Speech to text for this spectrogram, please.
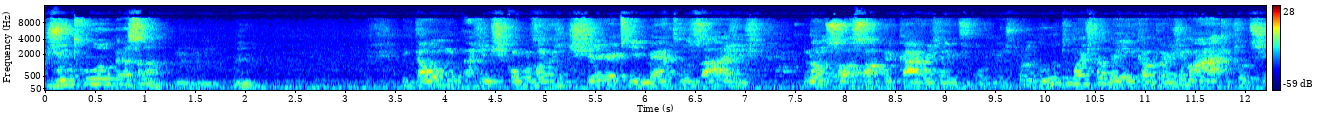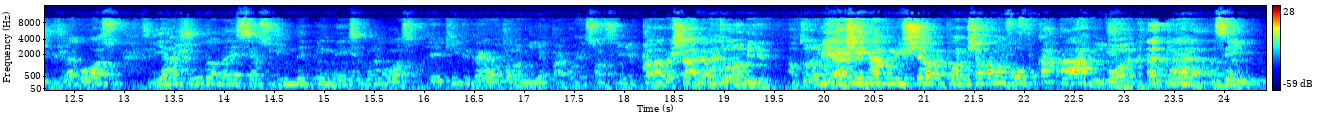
junto com o operacional. Uhum. Então, a gente, conclusão que a gente chega é que métodos ágeis não só são aplicáveis né, em desenvolvimento de produto, mas também em campanhas de marketing, outros tipos de negócio, Sim. e ajuda a dar esse senso de independência do negócio, porque a equipe ganha autonomia para correr sozinha. Palavra-chave, né? autonomia. Autonomia. Tem que ligar com o Michel, pô, Michel tá no voo pro Catar, bicho. Porra. Né? Assim,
